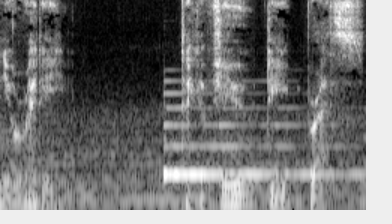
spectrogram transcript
When you're ready, take a few deep breaths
